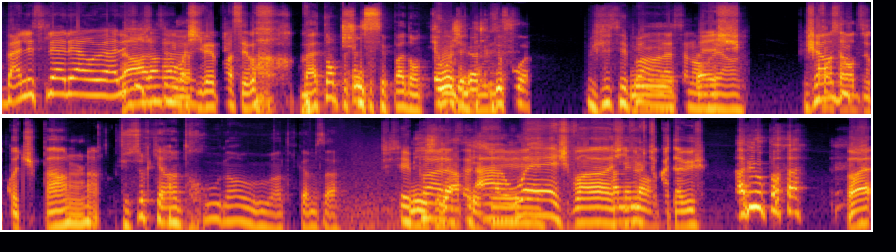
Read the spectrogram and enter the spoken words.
Bah, laisse-les aller à... à Non, non, ça. non, moi j'y vais pas, c'est bon. Mais attends, peut-être que c'est pas dans Et moi, j'ai un truc de fou. hein. Je sais pas, Mais- hein, la salle en Ouais, vrai. je- crois savoir de quoi tu parles. là. Je suis sûr qu'il y a un trou, non Ou un truc comme ça. Sais pas, après. Ah ouais, je vois, Ah, j'ai mais vu le truc que t'as vu. Ah oui ou pas? Ouais.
